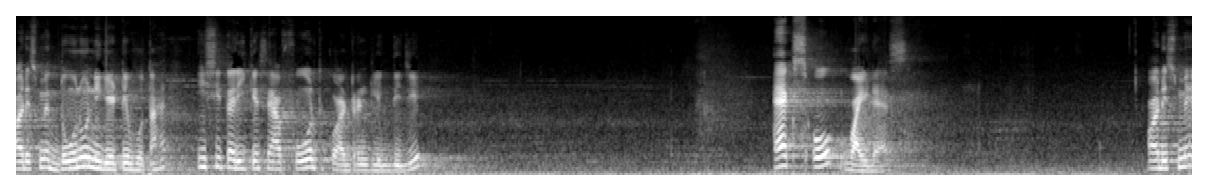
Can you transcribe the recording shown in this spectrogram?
और इसमें दोनों निगेटिव होता है। इसी तरीके से आप फोर्थ क्वाड्रेंट लिख दीजिए। एक्स ओ वाई डैश और इसमें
